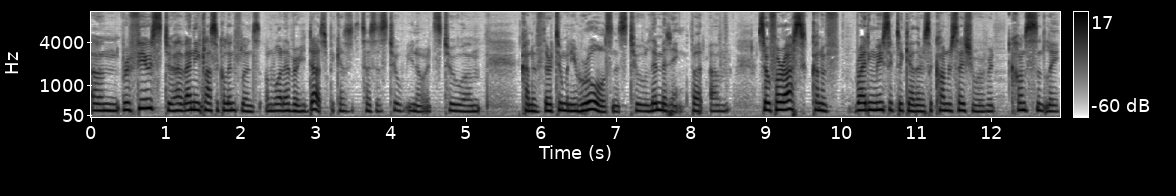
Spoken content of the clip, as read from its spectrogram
um, refused to have any classical influence on whatever he does because it says it's too you know it's too um, kind of there are too many rules and it's too limiting. But um, so for us, kind of writing music together is a conversation where we're constantly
